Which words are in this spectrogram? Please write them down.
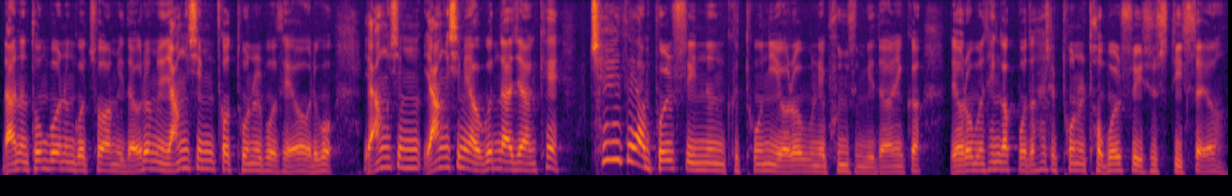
나는 돈 버는 거 좋아합니다. 그러면 양심껏 돈을 보세요. 그리고 양심 양심에 어긋나지 않게 최대한 벌 수 있는 그 돈이 여러분의 분수입니다. 그러니까 여러분 생각보다 사실 돈을 더 벌 수 있을 수도 있어요.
